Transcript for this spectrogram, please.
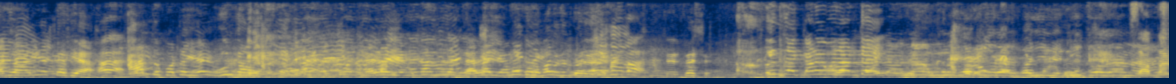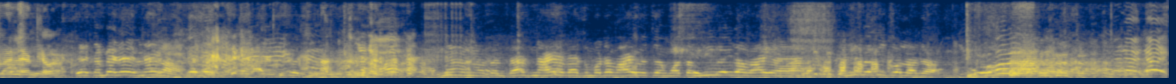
அது அறிய கதையா? ஆ. அறுத்து போட்டா ஏழு ஊருக்கு ஆகும். எல்லாம் என்னதான் இருக்குது? எல்லாம் எமத்தோட மாதிரி இருக்குது பாரு. தெரியுமா? சரி, பேசு. இந்த கடவுள் நாட்டை நான் உன்னை கேட்டுக்கிறாரு பதில் நீ சொல்றான் ஏய் தம்பி டேய் விநாயகா நாயா பேச மட்டும் வாய் வச்சேன் மொத்தம் நீ வைடா வாய நீ வச்சு சொல்லாத டேய்,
